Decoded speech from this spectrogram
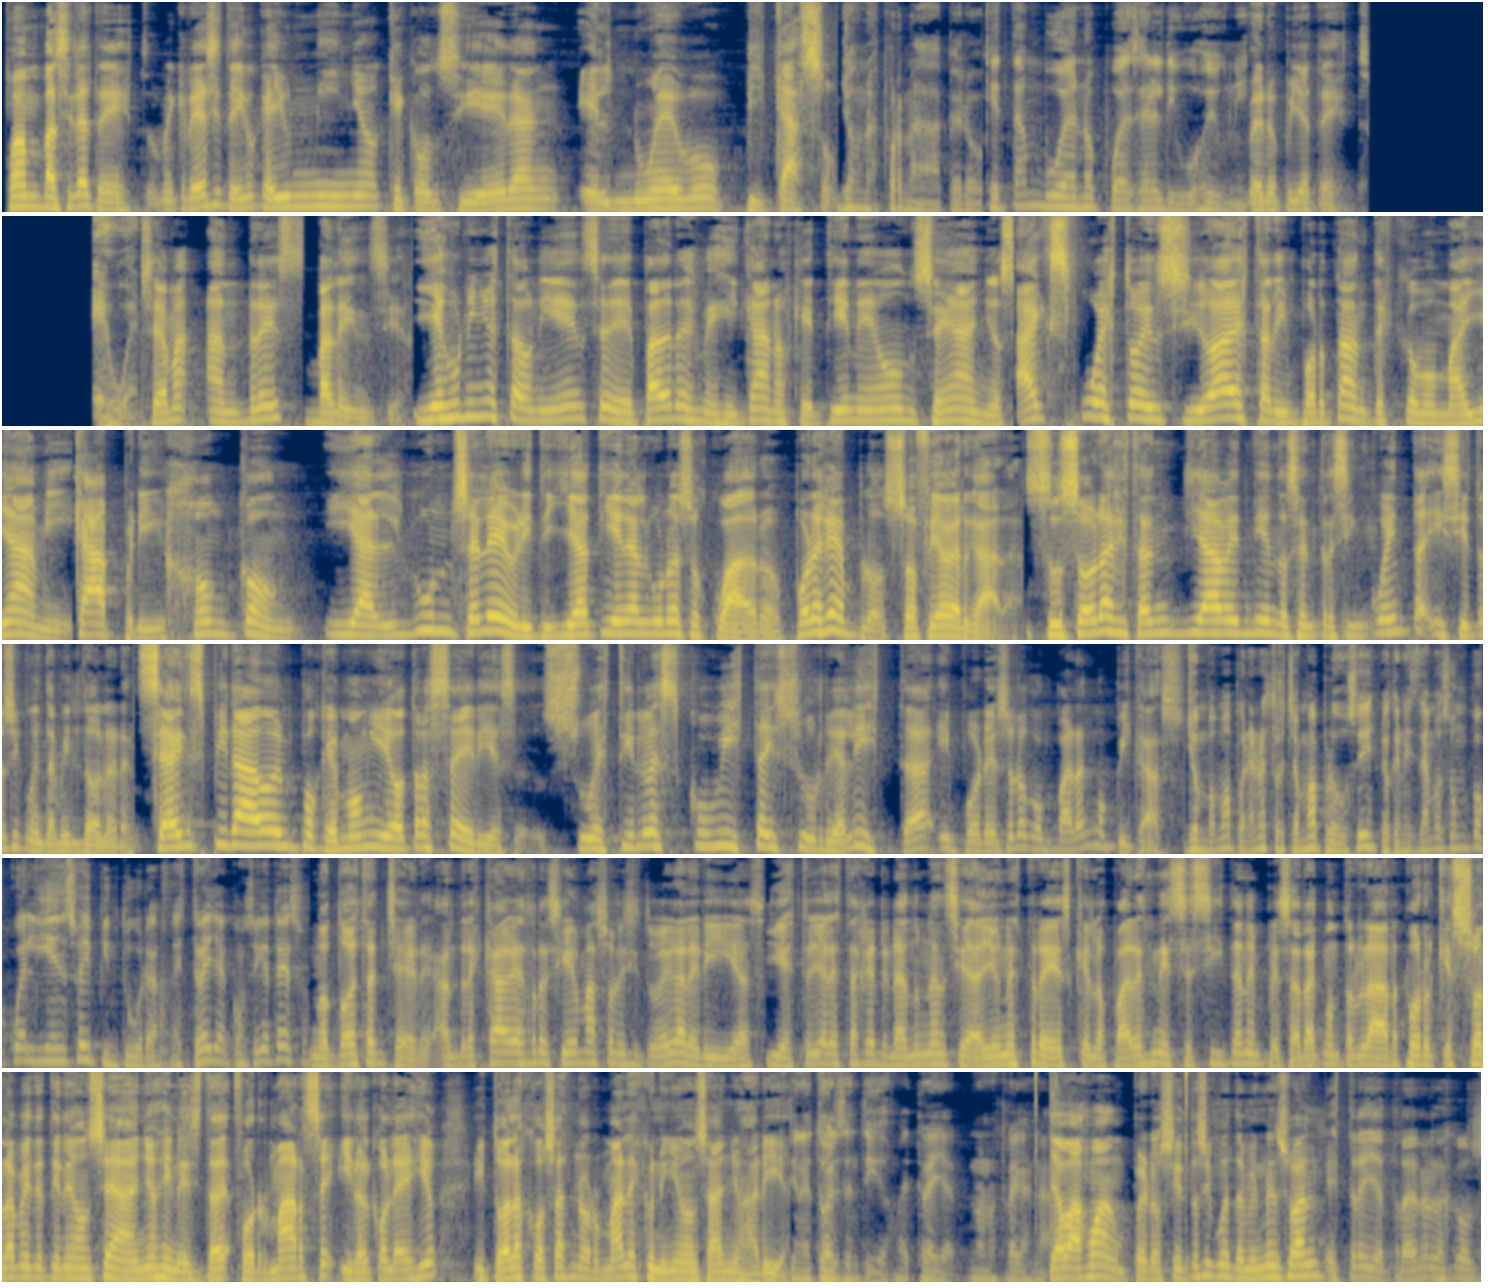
Juan, vacílate esto. ¿Me crees si te digo que hay un niño que consideran el nuevo Picasso? John, no es por nada, pero ¿qué tan bueno puede ser el dibujo de un niño? Pero píllate esto. es bueno. Se llama Andrés Valencia. Y es un niño estadounidense de padres mexicanos que tiene 11 años. Ha expuesto en ciudades tan importantes como Miami, Capri, Hong Kong y algún celebrity ya tiene alguno de sus cuadros. Por ejemplo, Sofía Vergara. Sus obras están ya vendiéndose entre 50 y 150 mil dólares. Se ha inspirado en Pokémon y otras series. Su estilo es cubista y surrealista y por eso lo comparan con Picasso. John, vamos a poner a nuestro chamo a producir. Lo que necesitamos es un poco de lienzo y pintura. Estrella, consíguete eso. No todo es tan chévere. Andrés cada vez recibe más solicitud de galerías y esto ya le está generando una ansiedad y un estrés que los padres necesitan empezar a controlar porque solamente tiene 11 años y necesita formarse, ir al colegio y todas las cosas normales que un niño de 11 años haría. Tiene todo el sentido. Estrella, no nos traigas nada. Ya va Juan, pero 150 mil mensual. Estrella, tráenos las cosas.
